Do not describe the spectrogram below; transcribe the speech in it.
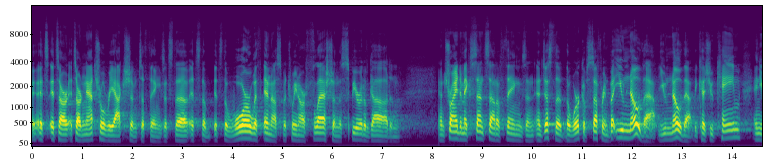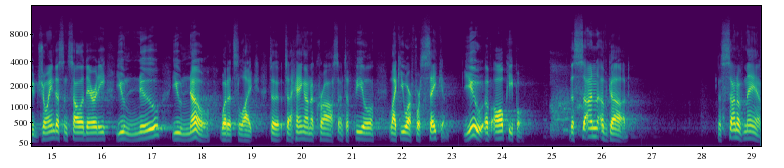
it's, it's, our, it's our natural reaction to things. It's the, it's, the, it's the war within us between our flesh and the Spirit of God. And, and trying to make sense out of things and, and just the, the work of suffering. But you know that. You know that because you came and you joined us in solidarity. You knew, you know what it's like to, to hang on a cross and to feel like you are forsaken. You, of all people, the Son of God, the Son of Man,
